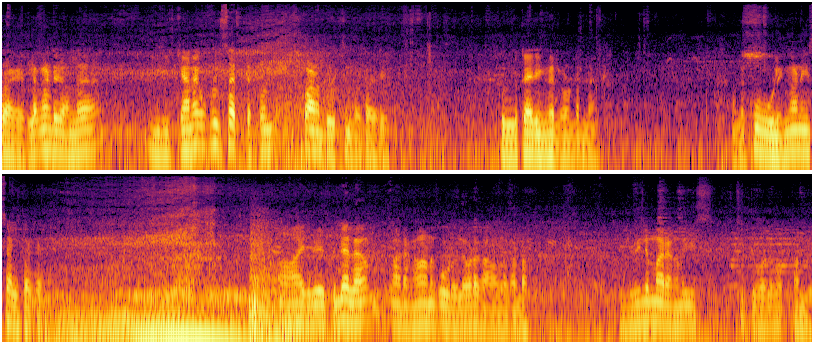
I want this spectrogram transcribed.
സൈഡിലൊക്കെ കണ്ടില്ല നല്ല ഇരിക്കാനൊക്കെ ഫുൾ സെറ്റപ്പ് പണിത് വെച്ചിട്ടുണ്ട് കേട്ടോ അവർ ഫുള്ള് കരിങ്കല്ലുകൊണ്ട് ഉണ്ടെന്നെ നല്ല കൂളിംഗ് ആണ് ഈ സ്ഥലത്തൊക്കെ. ആര്യവേപ്പിന്റെ എല്ലാ മരങ്ങളാണ് കൂടുതലും ഇവിടെ കാണുന്നത് കണ്ടോ? വലിയ വലിയ മരങ്ങൾ ഈ ചുറ്റുപാട് പത്തുണ്ട്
